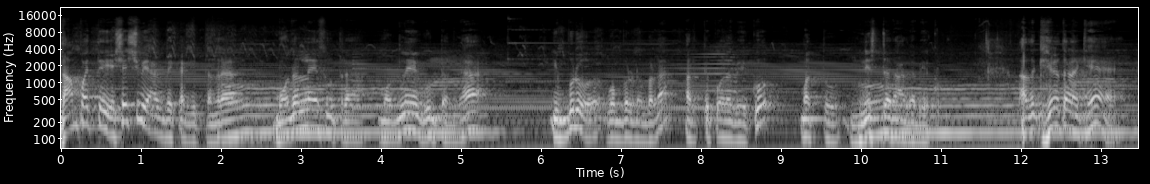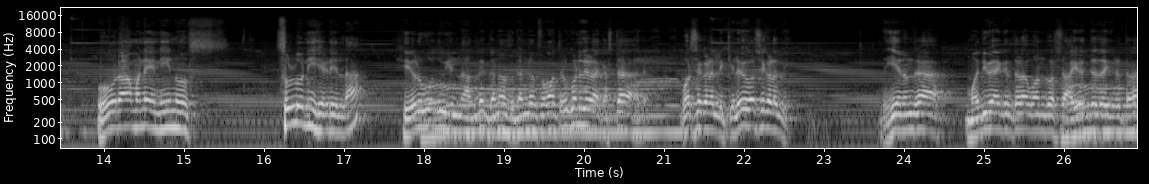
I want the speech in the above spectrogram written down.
ದಾಂಪತ್ಯ ಯಶಸ್ವಿ ಆಗಬೇಕಾಗಿತ್ತಂದ್ರೆ ಮೊದಲನೇ ಸೂತ್ರ ಮೊದಲನೇ ಗುಟ್ಟಂದ್ರೆ ಇಬ್ಬರು ಒಬ್ಬರನ್ನೊಬ್ಬರ ಅರ್ಥಕೊಳ್ಳಬೇಕು ಮತ್ತು ನಿಷ್ಠರಾಗಬೇಕು. ಅದಕ್ಕೆ ಹೇಳ್ತಾಳಕ್ಕೆ ಓ ರಾಮನೇ ನೀನು ಸುಳ್ಳು ನೀ ಹೇಳಿಲ್ಲ ಹೇಳುವುದು ಇಲ್ಲ ಅಂದರೆ ಗಂಡ ಗಂಡನ ಸ್ವಭಾವ ತಿಳ್ಕೊಂಡಿದ್ದಾಳೆ ಕಷ್ಟ? ವರ್ಷಗಳಲ್ಲಿ ಕೆಲವೇ ವರ್ಷಗಳಲ್ಲಿ. ಏನಂದ್ರೆ ಮದುವೆ ಆಗಿರ್ತಾಳೆ ಒಂದು ವರ್ಷ ಅಯೋಧ್ಯೆದಾಗ ಇರ್ತಾಳೆ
